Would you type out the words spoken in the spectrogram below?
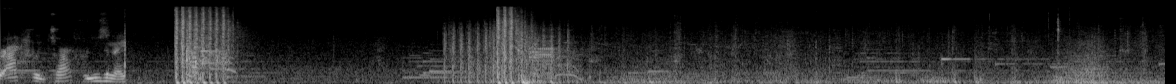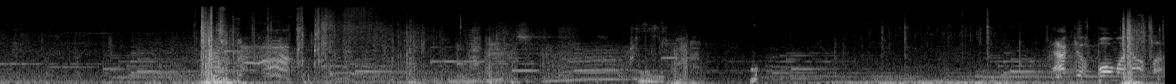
You're actually trash for using a. Active bomb on Alpha.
